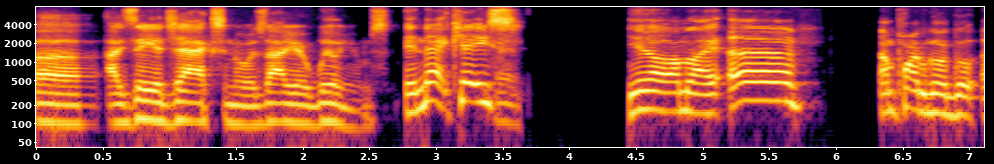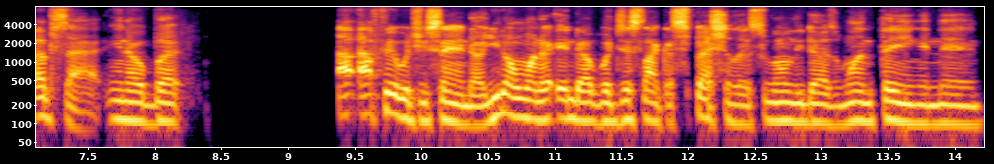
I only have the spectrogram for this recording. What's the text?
uh, Isaiah Jackson or Ziaire Williams? In that case, right. you know, I'm like, uh, I'm probably gonna go upside, you know, but I, I feel what you're saying though. You don't want to end up with just like a specialist who only does one thing, and then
